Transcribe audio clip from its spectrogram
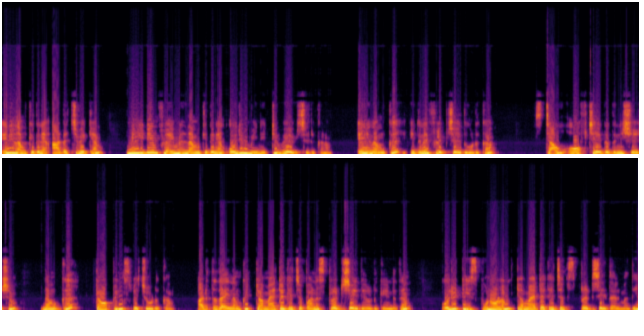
ഇനി നമുക്കിതിനെ അടച്ചു വെക്കാം. മീഡിയം ഫ്ലെയിമിൽ നമുക്കിതിനെ ഒരു മിനിറ്റ് വേവിച്ചെടുക്കണം. ഇനി നമുക്ക് ഇതിനെ ഫ്ലിപ്പ് ചെയ്ത് കൊടുക്കാം. സ്റ്റൗ ഓഫ് ചെയ്തതിന് ശേഷം നമുക്ക് ടോപ്പിംഗ്സ് വെച്ച് കൊടുക്കാം. അടുത്തതായി നമുക്ക് ടൊമാറ്റോ കെച്ചപ്പാണ് സ്പ്രെഡ് ചെയ്ത് കൊടുക്കേണ്ടത്. ഒരു ടീസ്പൂണോളം ടൊമാറ്റോ കെച്ചപ്പ് സ്പ്രെഡ് ചെയ്താൽ മതി.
